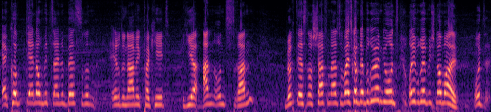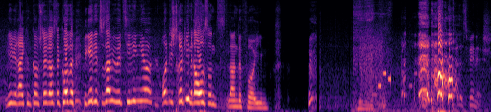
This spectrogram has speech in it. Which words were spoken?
er kommt dennoch mit seinem besseren Aerodynamikpaket hier an uns dran. Wird er es noch schaffen, an vorbei? Es kommt, da berühren wir uns und er berührt mich nochmal. Und Gibi Raikön kommt schnell aus der Kurve. Wir gehen hier zusammen über die Ziellinie und ich drücke ihn raus und lande vor ihm. Alles Finish.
